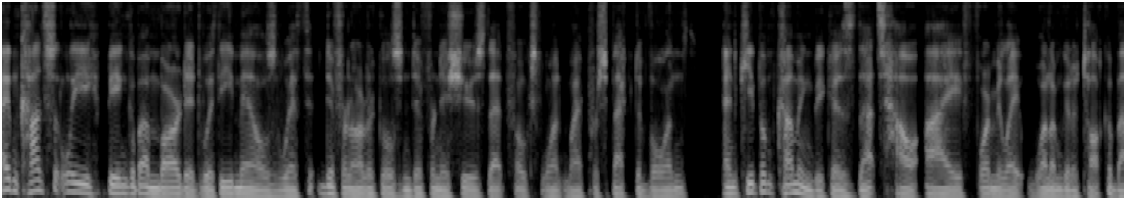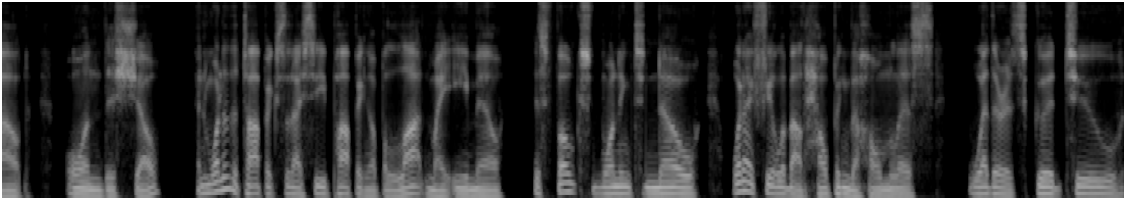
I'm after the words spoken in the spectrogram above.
I'm constantly being bombarded with emails with different articles and different issues that folks want my perspective on, and keep them coming because that's how I formulate what I'm going to talk about on this show. And one of the topics that I see popping up a lot in my email is folks wanting to know what I feel about helping the homeless, whether it's good to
